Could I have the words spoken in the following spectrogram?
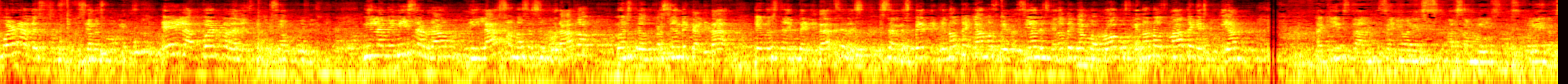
fuera de sus instituciones públicas, en la puerta de la institución pública. Ni la ministra Brown ni Lazo nos ha asegurado nuestra educación de calidad, que nuestra integridad se, se respete, que no tengamos violaciones, que no tengamos robos, que no nos maten estudiantes. Aquí están, señores asambleístas, colegas,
